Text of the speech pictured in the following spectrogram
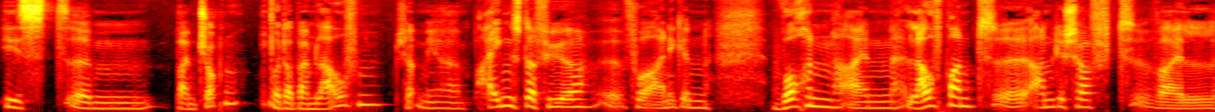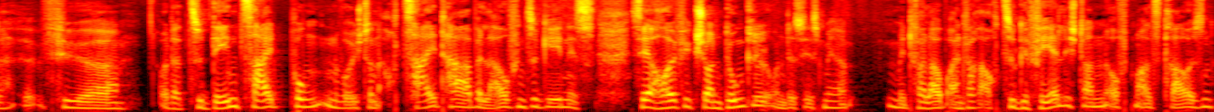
ist ähm, beim Joggen oder beim Laufen. Ich habe mir eigens dafür äh, vor einigen Wochen ein Laufband äh, angeschafft, weil für oder zu den Zeitpunkten, wo ich dann auch Zeit habe, laufen zu gehen, ist sehr häufig schon dunkel und das ist mir mit Verlaub einfach auch zu gefährlich dann oftmals draußen.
